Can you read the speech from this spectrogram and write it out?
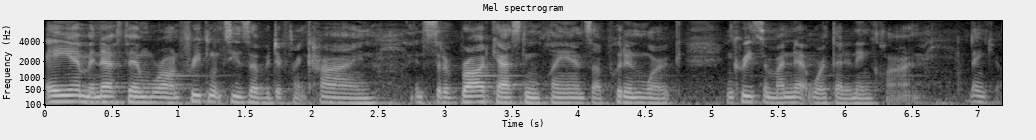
AM and FM were on frequencies of a different kind. Instead of broadcasting plans, I put in work, increasing my net worth at an incline. Thank you.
